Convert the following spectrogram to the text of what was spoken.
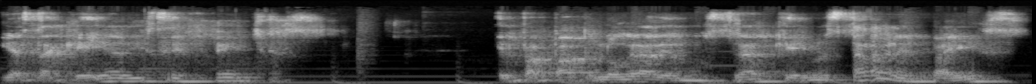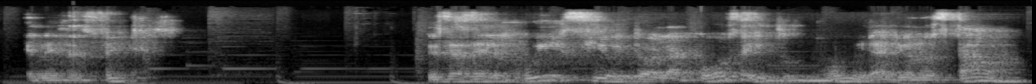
y hasta que ella dice fechas, el papá logra demostrar que no estaba en el país en esas fechas. Entonces hace el juicio y toda la cosa, y tú, no, mira, yo no estaba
